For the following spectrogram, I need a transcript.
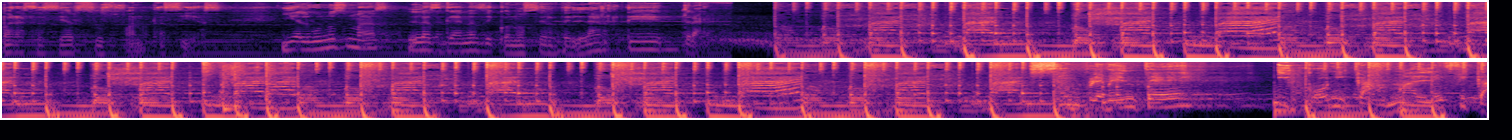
para saciar sus fantasías y algunos más las ganas de conocer del arte drag. Icónica, maléfica,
